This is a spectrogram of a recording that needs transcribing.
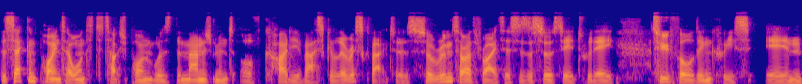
The second point I wanted to touch upon was the management of cardiovascular risk factors. So, rheumatoid arthritis is associated with a twofold increase in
